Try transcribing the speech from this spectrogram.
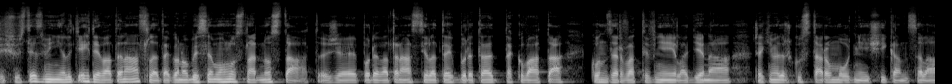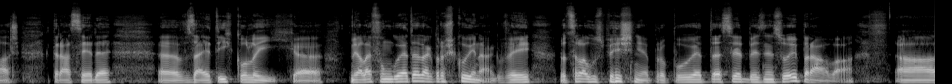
když už jste zmínili těch 19 let, tak ono by se mohlo snadno stát, že po 19 letech bude ta, taková ta konzervativně laděná, řekněme trošku staromódnější kancelář, která se jede eh, v zajetých kolejích. Eh, vy ale fungujete tak trošku jinak. Vy docela úspěšně propojujete svět biznesu i práva a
